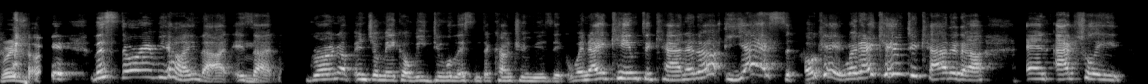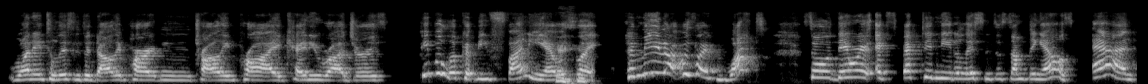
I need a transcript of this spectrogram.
country. okay. The story behind that is mm. that growing up in Jamaica, we do listen to country music. When I came to Canada, yes, okay, when I came to Canada and actually wanted to listen to Dolly Parton, Charley Pride, Kenny Rogers, people look at me funny. I was like, to me, that was like, what? So they were expecting me to listen to something else. And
